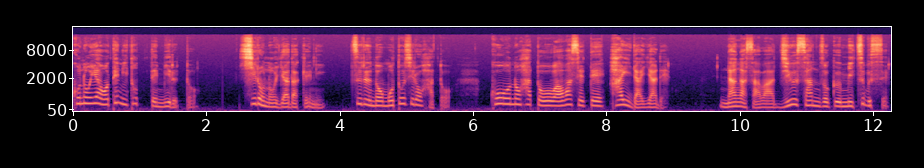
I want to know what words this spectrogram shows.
この矢を手に取ってみると白の矢だけに鶴の元次葉と甲の鳩を合わせて剥いだ矢で長さは十三足三つ伏せ。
